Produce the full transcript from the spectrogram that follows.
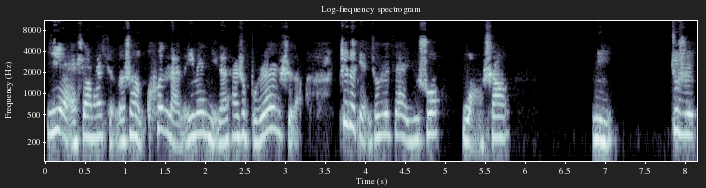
依然是让他选择是很困难的，因为你跟他是不认识的。这个点就是在于说，网上你就是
